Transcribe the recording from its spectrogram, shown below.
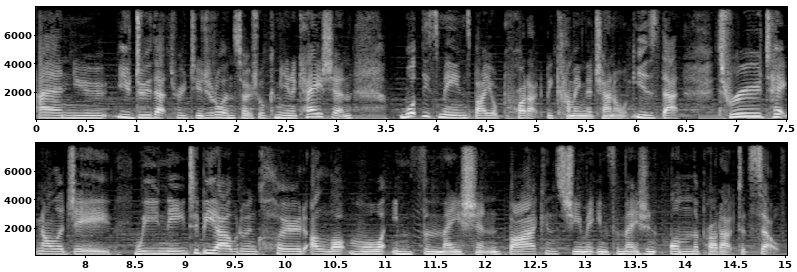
and you you do that through digital and social communication. What this means by your product becoming the channel is that through technology we need to be able to include a lot more information buyer consumer information on the product itself.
